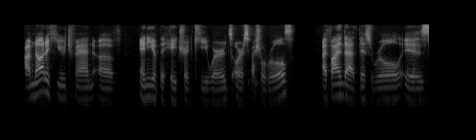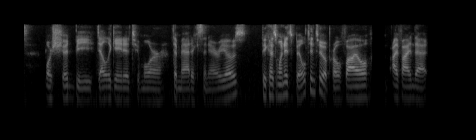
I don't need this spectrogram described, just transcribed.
I'm not a huge fan of any of the hatred keywords or special rules. I find that this rule is or should be delegated to more thematic scenarios because when it's built into a profile, I find that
